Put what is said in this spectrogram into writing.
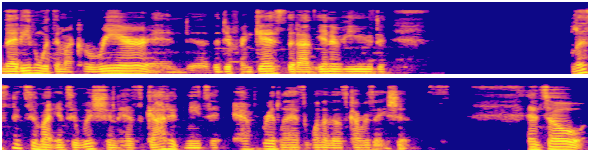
that even within my career and uh, the different guests that I've interviewed, listening to my intuition has guided me to every last one of those conversations. And so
